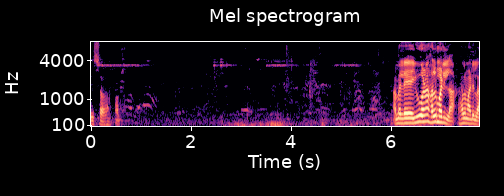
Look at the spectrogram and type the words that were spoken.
ಐದು ಸಾವಿರ ನೋಡ್ರಿ. ಆಮೇಲೆ ಇವು ಅಣ್ಣ ಹಲ್ ಮಾಡಿಲ್ಲ? ಹಲ್ ಮಾಡಿಲ್ಲ.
